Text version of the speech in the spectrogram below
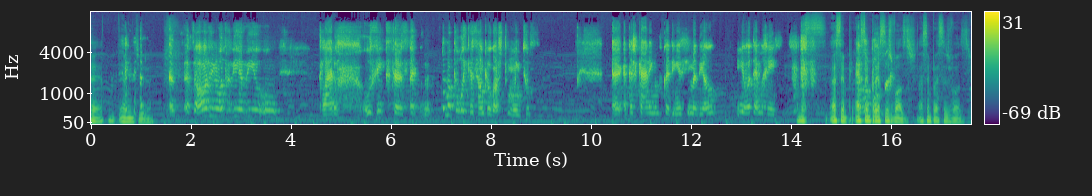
É, é mentira. Adoro e no outro dia vi o, claro, os hipsters de, de uma publicação que eu gosto muito a, a cascarem um bocadinho acima dele e eu até me ri. Mas há sempre, há sempre essas vozes. Há sempre essas vozes.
